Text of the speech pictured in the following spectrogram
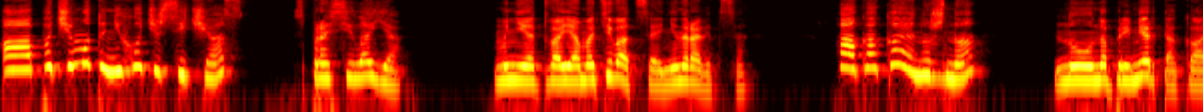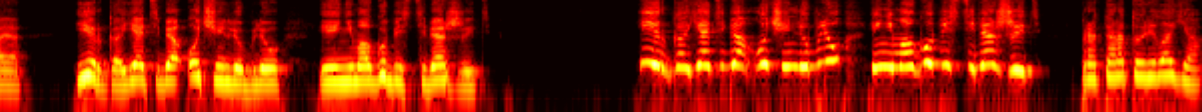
«А почему ты не хочешь сейчас?» – спросила я. «Мне твоя мотивация не нравится». «А какая нужна?» «Ну, например, такая. Ирга, я тебя очень люблю и не могу без тебя жить». «Ирга, я тебя очень люблю и не могу без тебя жить!» – протараторила я.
